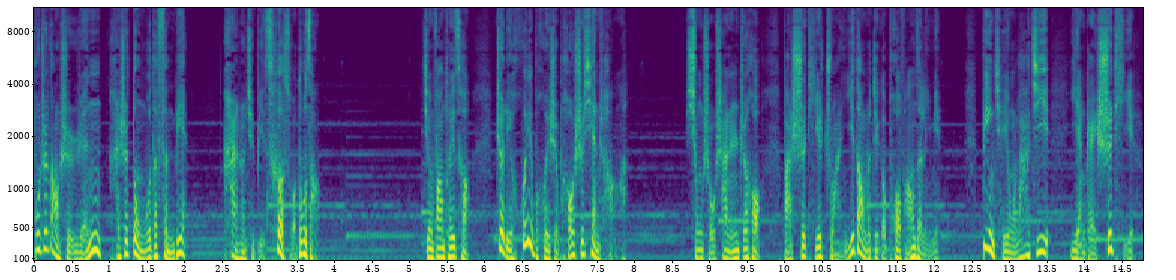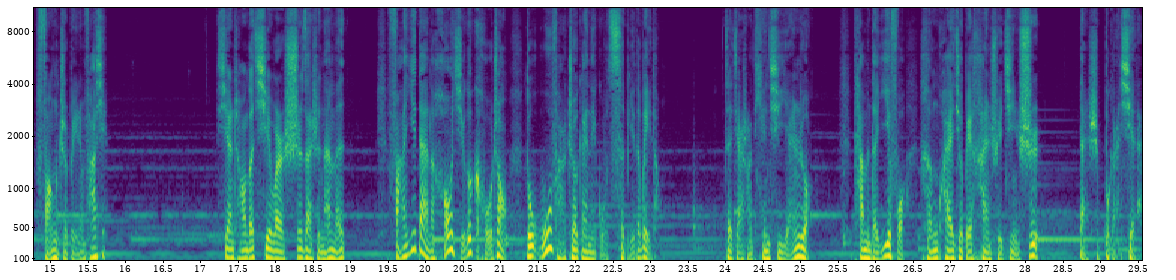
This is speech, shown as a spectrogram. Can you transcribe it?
不知道是人还是动物的粪便，看上去比厕所都脏。警方推测，这里会不会是抛尸现场啊？凶手杀人之后，把尸体转移到了这个破房子里面，并且用垃圾掩盖尸体，防止被人发现。现场的气味实在是难闻，法医戴了好几个口罩都无法遮盖那股刺鼻的味道。再加上天气炎热，他们的衣服很快就被汗水浸湿，但是不敢懈怠。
